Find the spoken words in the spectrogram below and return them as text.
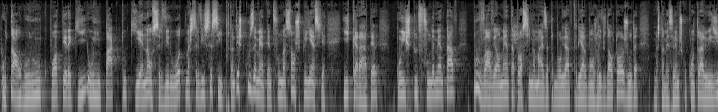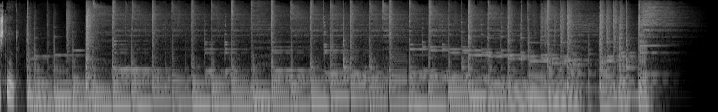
o tal guru que pode ter aqui o impacto que é não servir o outro, mas servir-se a si. Portanto, este cruzamento entre formação, experiência e caráter, com isto tudo fundamentado, provavelmente aproxima mais a probabilidade de criar bons livros de autoajuda, mas também sabemos que o contrário existe muito.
